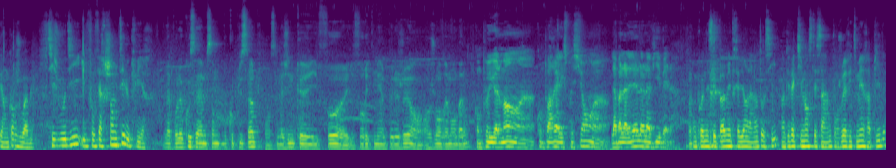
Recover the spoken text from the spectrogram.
est encore jouable. Si je vous dis, il faut faire chanter le cuir. Là pour le coup, ça me semble beaucoup plus simple. On s'imagine qu'il faut, euh, il faut rythmer un peu le jeu en, en jouant vraiment au ballon. Qu'on peut également euh, comparer à l'expression euh, la balle à l'aile, la vie est belle. On connaissait pas, mais très bien, la note aussi. Donc effectivement, c'était ça, hein, pour jouer rythmé, rapide,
